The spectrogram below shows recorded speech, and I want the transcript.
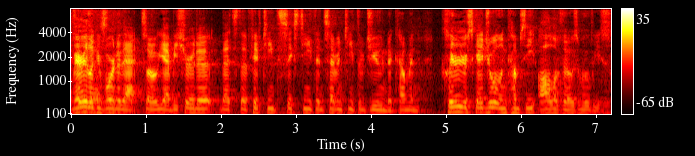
Very looking forward to that. So, yeah, be sure to, that's the 15th, 16th, and 17th of June to come and clear your schedule and come see all of those movies.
